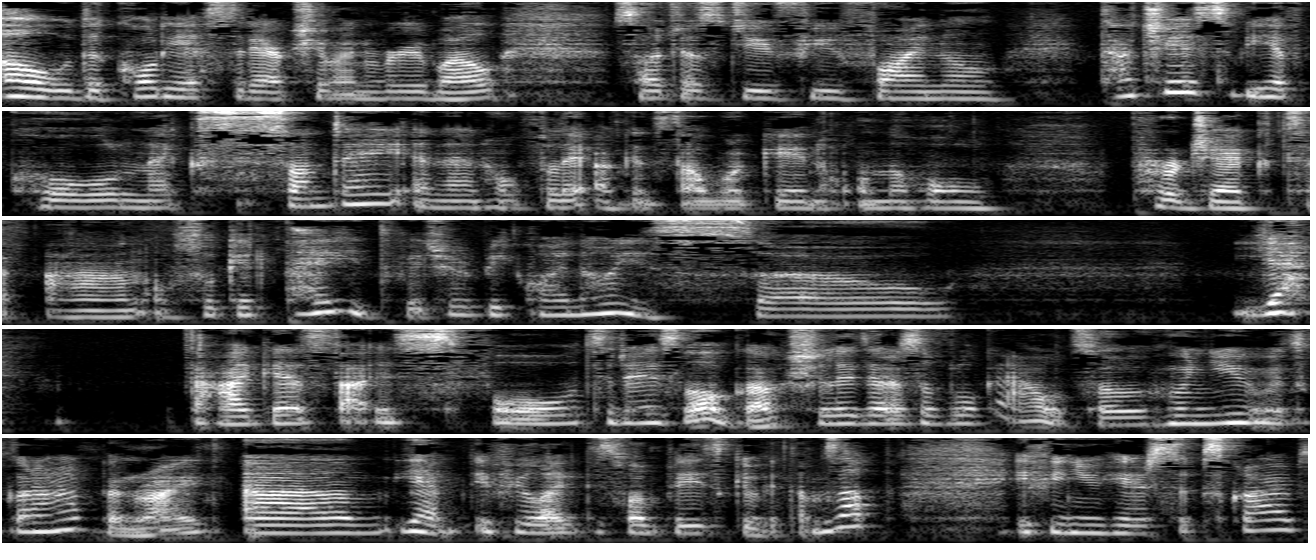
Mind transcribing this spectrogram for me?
Oh the call yesterday actually went very well so i'll just do a few final touches. We have call next sunday and then hopefully i can start working on the whole project and also get paid which would be quite nice. So yeah I guess that is for today's vlog. Actually, there's a vlog out, so who knew it's gonna happen, right? Um, yeah, if you like this one, please give it a thumbs up. If you're new here, subscribe,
